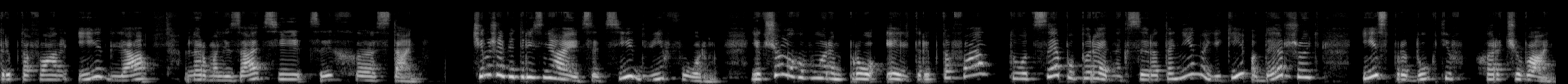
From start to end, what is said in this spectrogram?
триптофан і для нормалізації цих е, станів. Чим же відрізняються ці дві форми? Якщо ми говоримо про L-триптофан, то це попередник серотоніну, який одержують із продуктів харчування.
